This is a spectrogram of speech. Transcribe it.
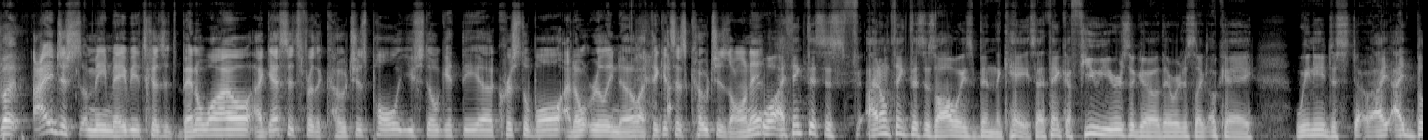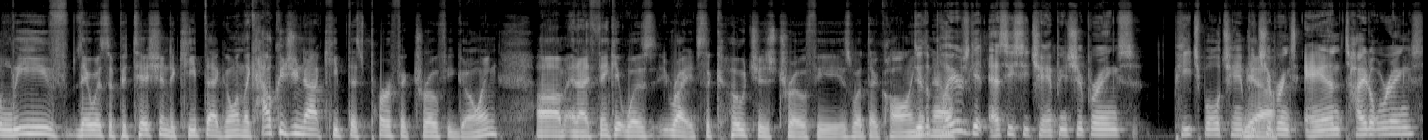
But I just, I mean, maybe it's because it's been a while. I guess it's for the coaches poll. You still still get the uh, crystal ball? I don't really know. I think it says coaches on it. Well, I think this is. I don't think this has always been the case. I think a few years ago they were just like, okay, we need to. St I, I believe there was a petition to keep that going. Like, how could you not keep this perfect trophy going? Um, and I think it was right. It's the coaches' trophy, is what they're calling Do it Do the now. players get SEC championship rings, Peach Bowl championship Yeah. rings, and title rings?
